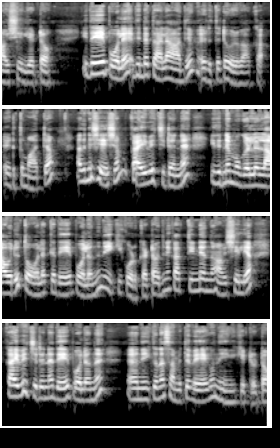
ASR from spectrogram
ആവശ്യമില്ല കേട്ടോ. ഇതേപോലെ ഇതിന്റെ തല ആദ്യം എടുത്തിട്ട് ഒഴിവാക്കാം. എടുത്തു മാറ്റാം. അതിനുശേഷം കൈ വെച്ചിട്ട് തന്നെ ഇതിന്റെ മുകളിലുള്ള ആ ഒരു തോലൊക്കെ ഇതേപോലെ ഒന്ന് നീക്കി കൊടുക്കുക കേട്ടോ. അതിന് കത്തിന്റെ ഒന്നും ആവശ്യമില്ല. കൈ വെച്ചിട്ട് തന്നെ ഇതേപോലെ ഒന്ന് നീക്കുന്ന സമയത്ത് വേഗം നീങ്ങിക്കിട്ടും കേട്ടോ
